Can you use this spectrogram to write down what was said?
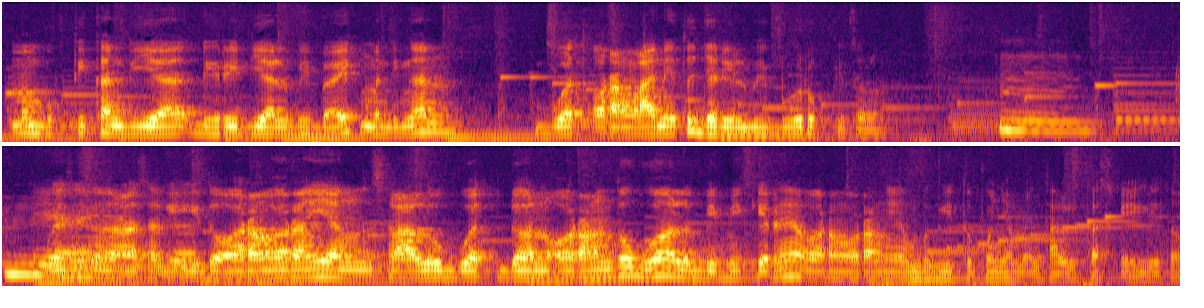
membuktikan dia diri dia lebih baik mendingan buat orang lain itu jadi lebih buruk gitu loh Hmm. Gue Iya, sih iya, ngerasa kayak bener. gitu orang-orang yang selalu buat down orang tuh gue lebih mikirnya orang-orang yang begitu punya mentalitas kayak gitu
